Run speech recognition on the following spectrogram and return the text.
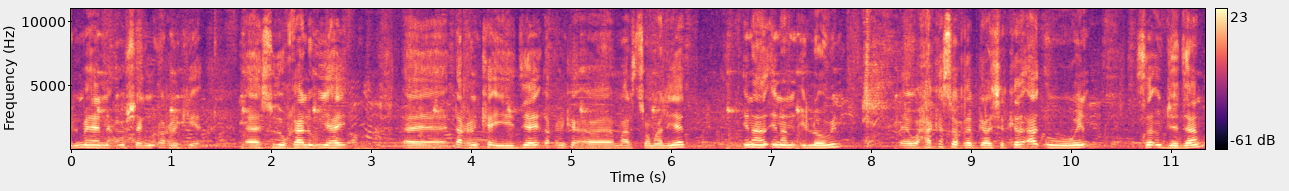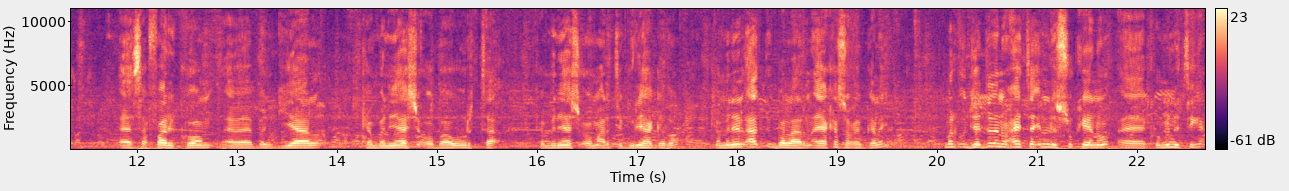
ilmaheenna u sheegno dhaqankii siduu qaali u yahay dhaqanka iyo hidiyaha dhaqanka maarata soomaaliyeed. Inaan inaan iloowin waxaa ka soo qayb galay shirkado aad u waaweyn sidaad u jeedaan safaricom bangiyaal kambaniyaasha oo baabuurta kambaniyaasha oo maaragtay guryaha gado. Kambaniyaal aad u ballaaran ayaa ka soo qayb galay. Marka ujeeddadan waxay tahay in laisu keeno communitiga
